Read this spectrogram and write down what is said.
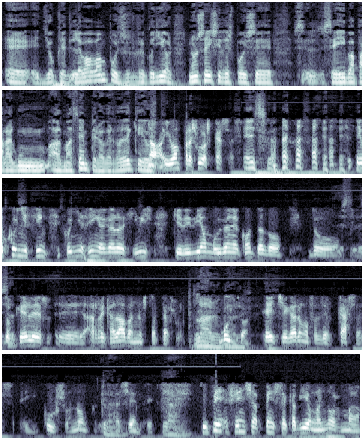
e, e o que levaban, pois, pues, recollían. Non sei se despois se, se, se iba para algún almacén, pero a verdade é que... Os... No, iban para as súas casas. Eso. eu coñecín, coñecín a Guardia Civil que vivían moi ben a conta do, do, do que eles... Eh, arrecadaban no taperlos. Claro, Moito. Claro. E chegaron a facer casas en curso, non? Claro, a xente. Claro. E pensa, pensa que había unha norma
